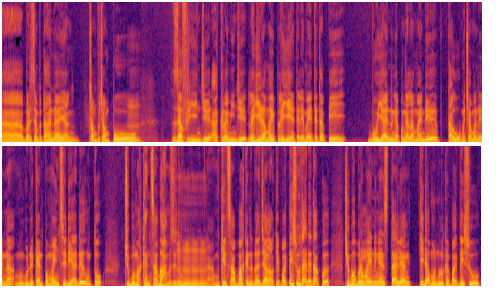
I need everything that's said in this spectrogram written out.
uh, barisan pertahanan yang campur-campur hmm. Zafri injured, Akram injured. Lagi ramai player yang tak boleh main tetapi Boyan dengan pengalaman dia tahu macam mana nak menggunakan pemain sedia ada untuk cuba makan Sabah masa tu. Mm-hmm. Nah, mungkin Sabah kena belajar lah. Okay, Pak Tesu tak ada tak apa. Cuba bermain dengan style yang tidak memerlukan Pak Tesu.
